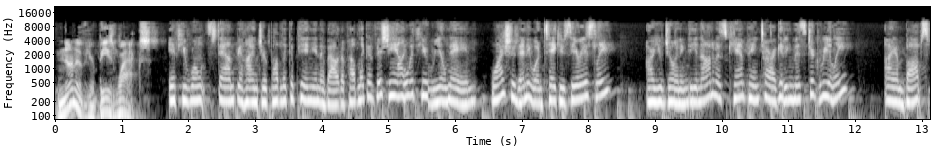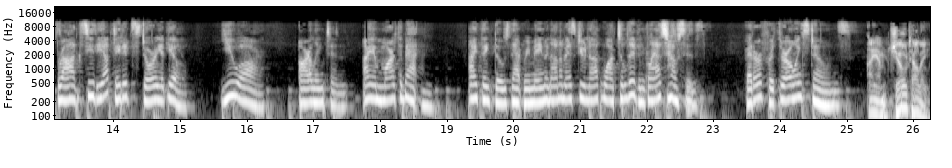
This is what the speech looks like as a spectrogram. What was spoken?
None of your beeswax. If you won't stand behind your public opinion about a public official with your real name, why should anyone take you seriously? Are you joining the anonymous campaign targeting Mr. Greeley? I am Bob Sprague. See the updated story at Yo. You are Arlington. I am Martha Batten. I think those that remain anonymous do not want to live in glass houses. Better for throwing stones. I am Joe Tully.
